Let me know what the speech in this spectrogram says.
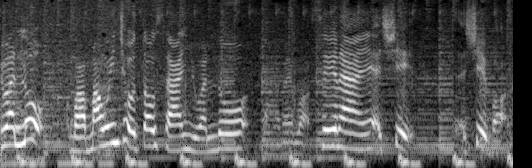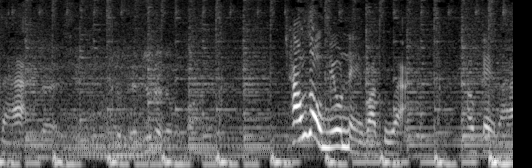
ယူကလို့မဝင်းချိုတုတ်ဆိုင်ယူကလို့ဒါပဲပေါ့စေရန်ရဲ့အရှိအရှိပေါ့ဒါဒီလည်းမြို့နယ်တော့မပါချောင်းစုံမြို့နယ်ပေါ့သူက ဟုတ်ကဲ့ပါ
